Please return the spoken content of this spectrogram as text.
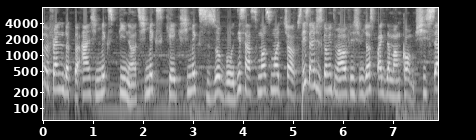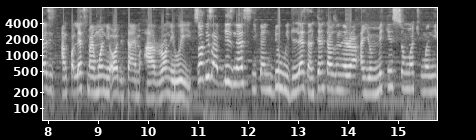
a friend dr anne she makes peanuts she makes cake she makes zobo. These are small small chops. This time she's coming to my office she'll just pack them and come. She sells it and collects my money all the time and run away. So these are business you can do with less than 10,000 naira and you're making so much money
